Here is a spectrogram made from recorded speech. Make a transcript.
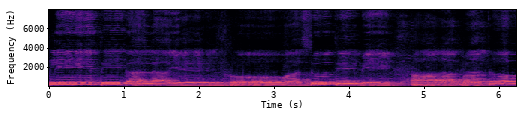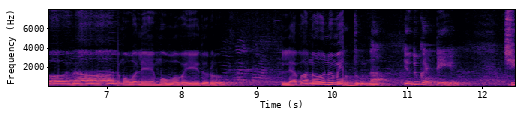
నీతి గలయే ఓ వస్తుతి మీ ఆత్మతో మువ్వలే మువ్వవేదురు లెబనోను మీ ఉంటూ ఉన్నారు ఎందుకంటే చీ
